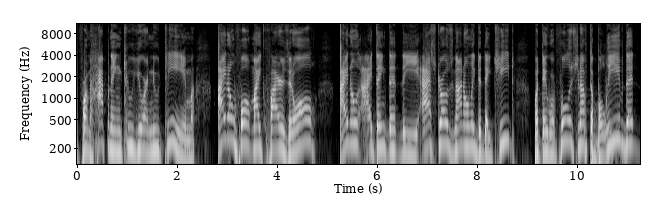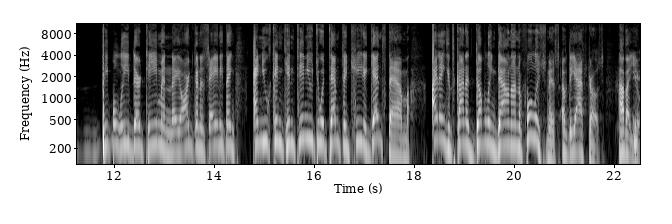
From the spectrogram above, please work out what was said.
from happening to your new team. I don't fault Mike Fiers at all. I don't. I think that the Astros not only did they cheat, but they were foolish enough to believe that people leave their team and they aren't going to say anything, and you can continue to attempt to cheat against them. I think it's kind of doubling down on the foolishness of the Astros. How about you?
